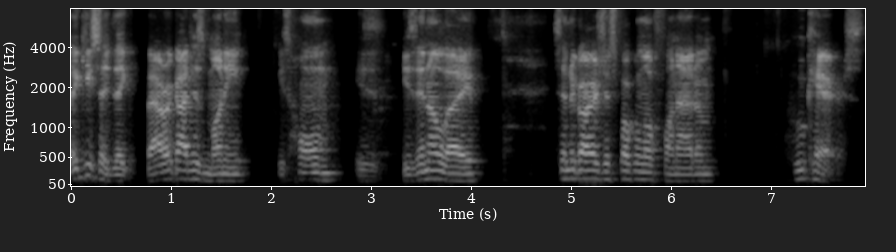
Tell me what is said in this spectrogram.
Like you said, like Bauer got his money. He's home. He's he's in LA. Syndergaard has just poking a little fun at him. Who cares?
